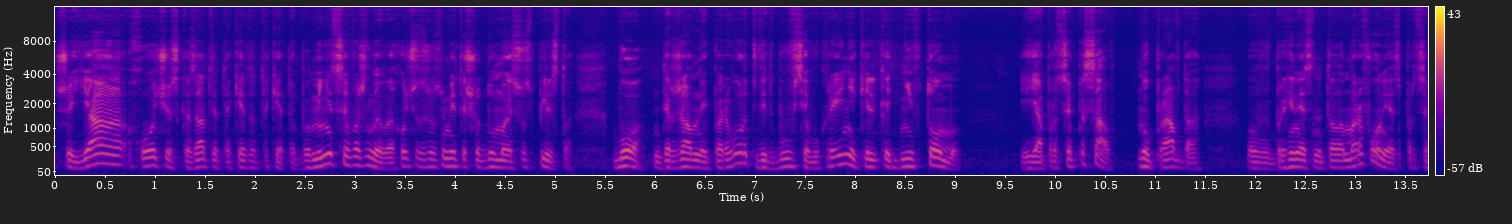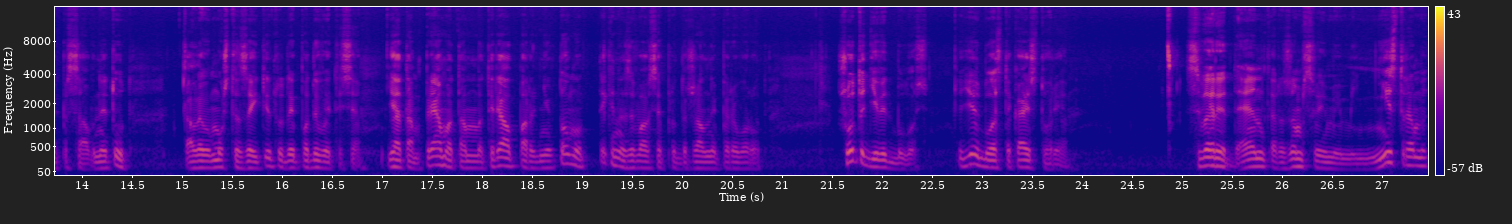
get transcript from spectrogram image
що я хочу сказати таке-то, таке-то. Бо мені це важливо. Я хочу зрозуміти, що думає суспільство. Бо державний переворот відбувся в Україні кілька днів тому. І я про це писав. Ну, правда, в Бригінець на телемарафон я про це писав, не тут. Але ви можете зайти туди подивитися. Я там прямо там матеріал пару днів тому, який називався про державний переворот. Що тоді відбулося? Тоді відбулася така історія. Свериденка разом з своїми міністрами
